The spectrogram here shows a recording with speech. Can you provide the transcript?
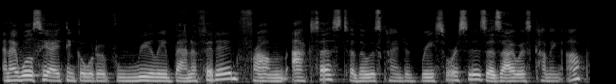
And I will say, I think I would have really benefited from access to those kind of resources as I was coming up.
